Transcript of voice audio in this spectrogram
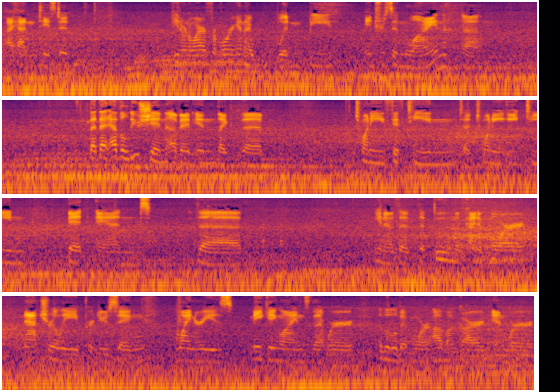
I hadn't tasted Pinot Noir from Oregon, I wouldn't be interested in wine. Um, but that evolution of it in like the 2015 to 2018 bit and the you know the the boom of kind of more naturally producing wineries making wines that were a little bit more avant-garde and were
